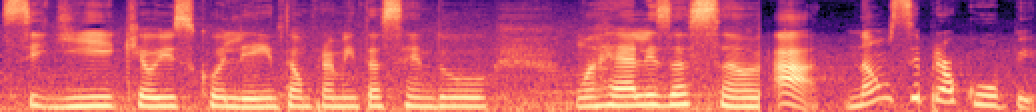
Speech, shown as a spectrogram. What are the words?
seguir, que eu ia escolher. Então, para mim está sendo uma realização. Ah, não se preocupe,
